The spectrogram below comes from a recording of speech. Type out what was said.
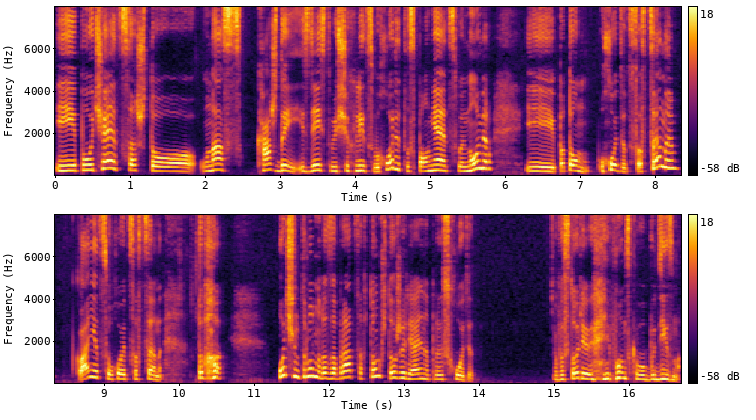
и получается, что у нас каждый из действующих лиц выходит, исполняет свой номер, и потом уходит со сцены, кланяется, уходит со сцены, то очень трудно разобраться в том, что же реально происходит в истории японского буддизма.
